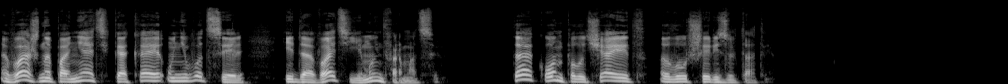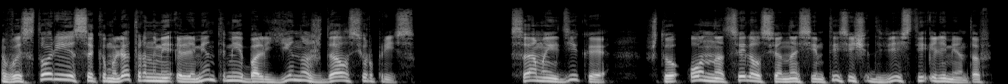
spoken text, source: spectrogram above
Важно понять, какая у него цель, и давать ему информацию. Так он получает лучшие результаты. В истории с аккумуляторными элементами Бальино ждал сюрприз. Самое дикое, что он нацелился на 7200 элементов,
